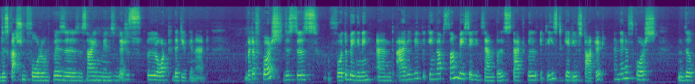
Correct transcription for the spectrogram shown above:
discussion forum quizzes assignments and there's a lot that you can add but of course this is for the beginning and i will be picking up some basic examples that will at least get you started. And then of course the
